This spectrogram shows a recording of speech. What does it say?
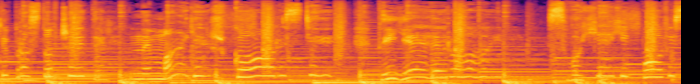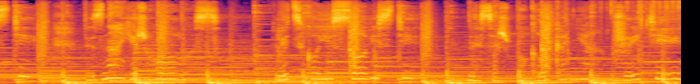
Ти просто вчитель, не маєш користі, ти є герой своєї повісті, ти знаєш голос людської совісті, несеш покликання в житті.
